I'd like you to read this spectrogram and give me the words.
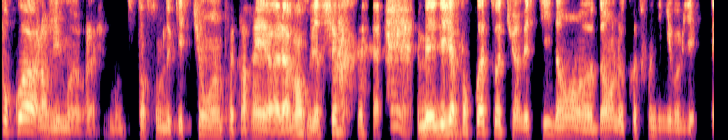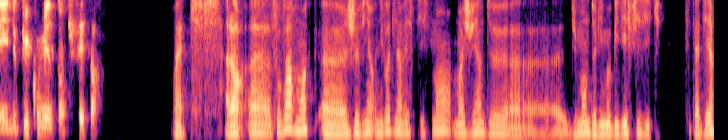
pourquoi Alors, j'ai voilà, mon petit ensemble de questions hein, préparées à l'avance, bien sûr. Mais déjà, pourquoi toi, tu investis dans, dans le crowdfunding immobilier? Et depuis combien de temps tu fais ça? Ouais. Alors, il faut voir, moi, je viens au niveau de l'investissement, moi, je viens de, du monde de l'immobilier physique, c'est-à-dire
